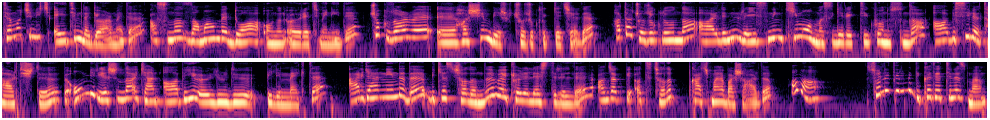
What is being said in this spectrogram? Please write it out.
Temoçin hiç eğitim de görmedi. Aslında zaman ve doğa onun öğretmeniydi. Çok zor ve e, haşin bir çocukluk geçirdi. Hatta çocukluğunda ailenin reisinin kim olması gerektiği konusunda abisiyle tartıştığı ve 11 yaşındayken abiyi öldürdüğü bilinmekte. Ergenliğinde de bir kez çalındı ve köleleştirildi. Ancak bir atı çalıp kaçmaya başardı. Ama söylediklerime dikkat ettiniz mi?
